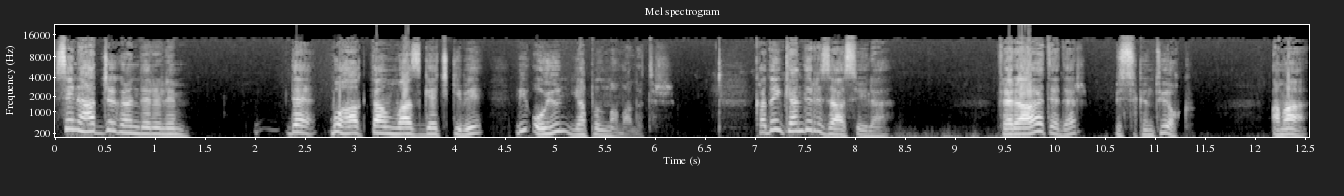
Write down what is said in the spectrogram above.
seni hacca gönderelim de bu haktan vazgeç gibi bir oyun yapılmamalıdır. Kadın kendi rızasıyla ferahat eder, bir sıkıntı yok. Ama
